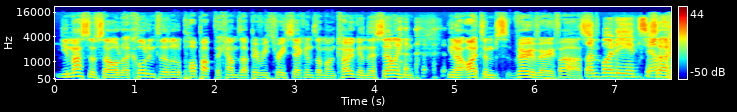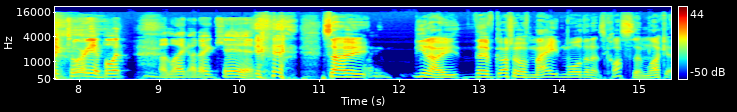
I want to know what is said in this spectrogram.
You must have sold, according to the little pop up that comes up every three seconds on Kogan, they're selling, you know, items very, very fast. Somebody in South So- Victoria bought. I'm like, I don't care. so, you know, they've got to have made more than it's cost them. Like, uh,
